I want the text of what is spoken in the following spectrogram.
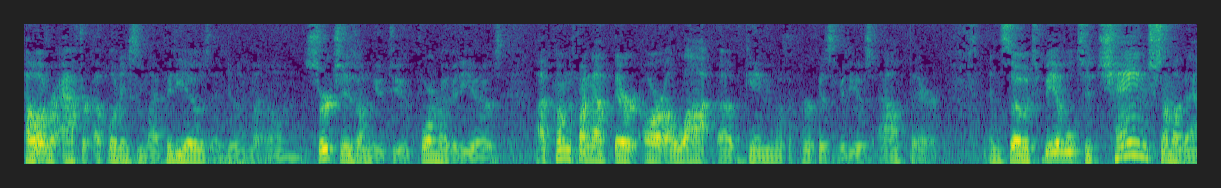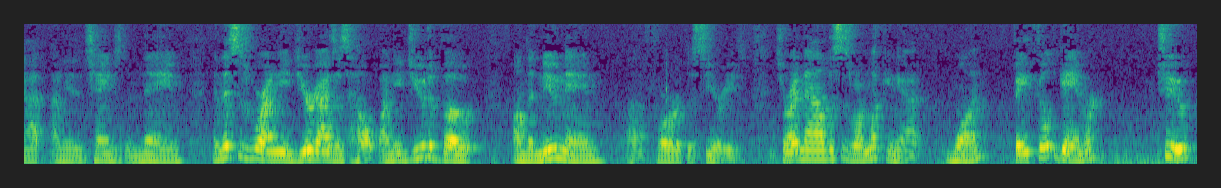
However, after uploading some of my videos and doing my own searches on YouTube for my videos, I've come to find out there are a lot of Gaming with a Purpose videos out there. And so, to be able to change some of that, I need to change the name. And this is where I need your guys' help. I need you to vote on the new name uh, for the series. So right now, this is what I'm looking at. One, Faith-Filled Gamer. Two,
